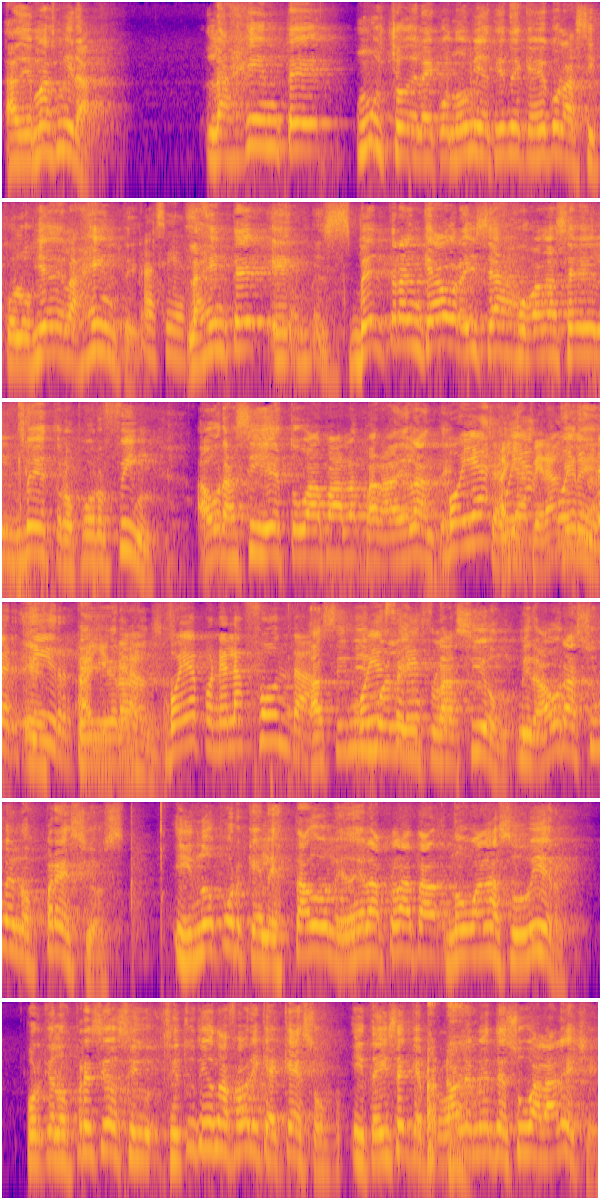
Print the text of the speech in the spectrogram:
Además, mira, la gente, mucho de la economía tiene que ver con la psicología de la gente. Así es. La gente eh, ve el tranque ahora y dice, ah, van a hacer el metro, por fin. Ahora sí, esto va para, para adelante. Voy a- voy a- hay voy a invertir. Voy a poner la fonda. Así mismo es la esto. inflación. Mira, ahora suben los precios y no porque el Estado le dé la plata no van a subir. Porque los precios, si, si tú tienes una fábrica de queso y te dicen que probablemente suba la leche,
